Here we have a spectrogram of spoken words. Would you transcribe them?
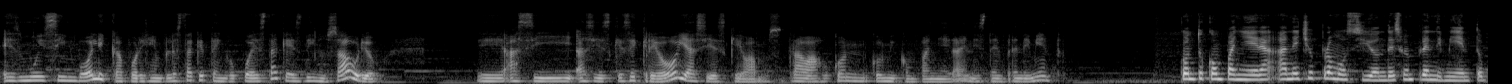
es muy simbólica. Por ejemplo, esta que tengo puesta, que es dinosaurio. Eh, así, así es que se creó y así es que vamos, trabajo con, con mi compañera en este emprendimiento. ¿Con tu compañera han hecho promoción de su emprendimiento?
